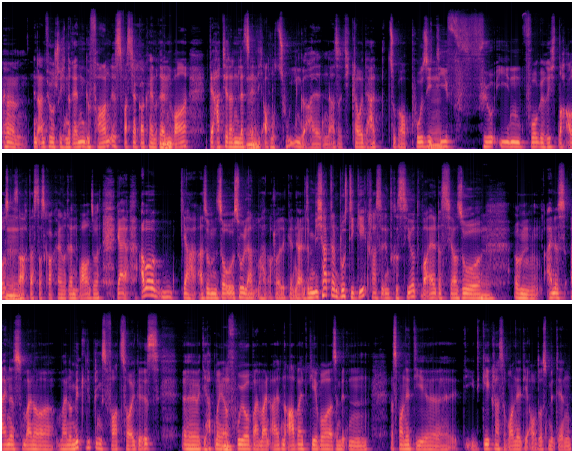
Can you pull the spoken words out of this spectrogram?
in Anführungsstrichen Rennen gefahren ist, was ja gar kein Rennen mhm. war, der hat ja dann letztendlich mhm. auch noch zu ihm gehalten. Also ich glaube, der hat sogar positiv mhm für ihn vor Gericht noch ausgesagt, mhm. dass das gar kein Rennen war und sowas. Ja, ja, aber ja, also so, so lernt man halt auch Leute kennen. Ja, also mich hat dann bloß die G-Klasse interessiert, weil das ja so mhm. ähm, eines, eines meiner, meiner Mitlieblingsfahrzeuge ist. Äh, die hat man ja mhm. früher bei meinem alten Arbeitgeber, also mit den, das waren nicht die, die, die G-Klasse waren ja die Autos mit den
